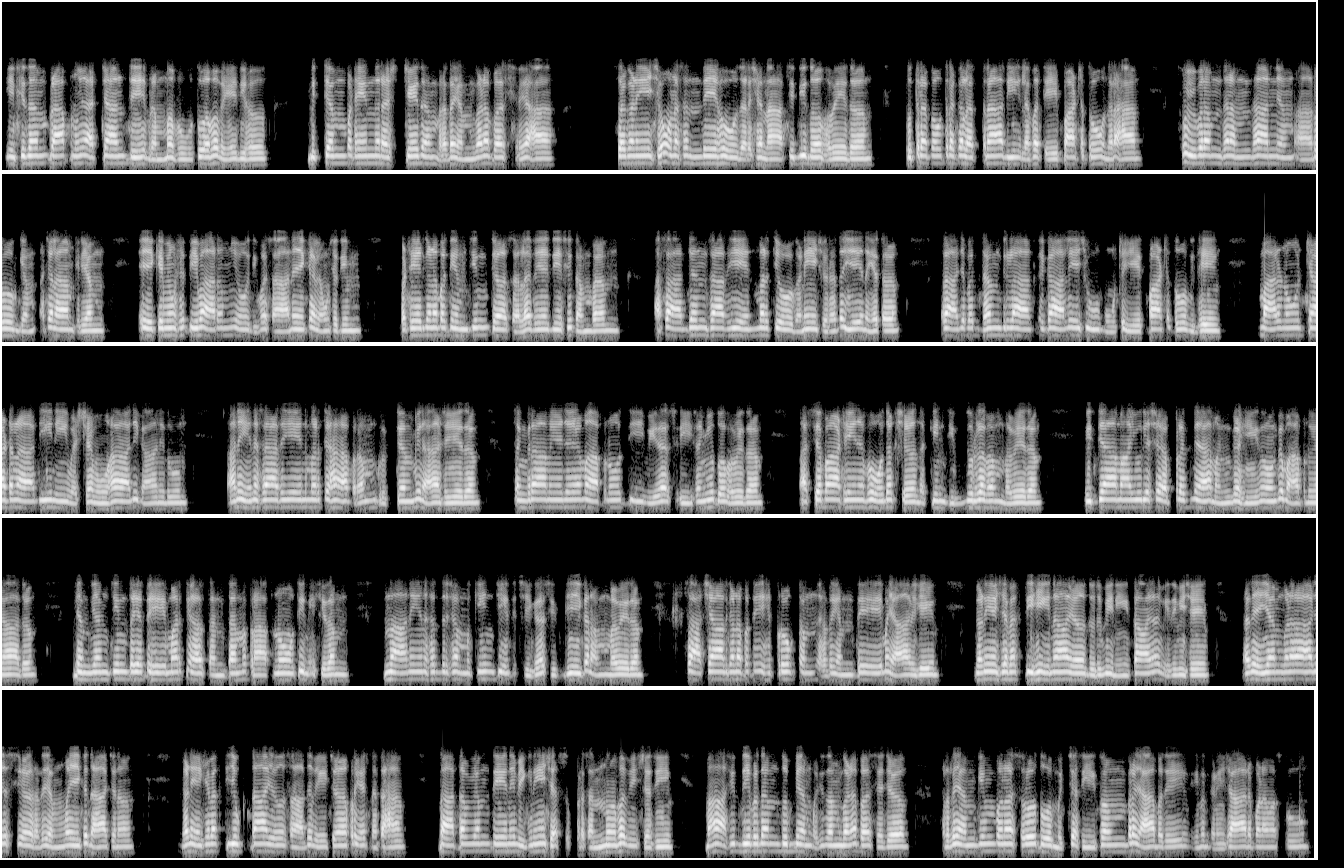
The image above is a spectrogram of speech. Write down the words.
ईप्सितं प्राप्नुयाच्चान्ते ब्रह्मभूतो भवेदिह नित्यं पठेन्नरश्चेदं हृदयं गणपस्य। स गणेशो न सन्देहो दर्शनात् सिद्धितो भवेत् पुत्रपौत्रकलत्रादि लभते पाठतो नरः। सुविबलं धनं धान्यम् आरोग्यम् अचलां श्रियम्। एकविंशतिवारं यो दिवसानेकविंशतिं पठेद्गणपतिं चिन्त्य स लभेदेशितं बलम् असाध्यं साधयेन्मर्त्यो गणेशहृदयेन यत्। राजबद्धं दृढाकालेषु मोचयेत् पाठतो विधे। मारणोच्चाटनादीनि वश्यमोहादिकानि तु अनेन साधयेन्मर्त्यः परं कृत्यं विनाशयेत्। सङ्ग्रामे जयमाप्नोति वीरश्रीसंयुतो भवेत्। अस्य पाठेन भो दक्ष न किञ्चित् दुर्लभं भवेत्। विद्यामायुर्यश प्रज्ञामङ्गहीनोऽङ्गमाप्नुयात्। यं यं चिन्तयते मर्त्यस्तन्तं प्राप्नोति निशिदम्। नानेन सदृशं किञ्चित् शीघ्रसिद्धीकरं भवेत् साक्षात् गणपतेः प्रोक्तं हृदयं ते मया विगे गणेशभक्तिहीनाय दुर्विनीताय विधिविषे। हृदयं गणराजस्य हृदयं वै कदाचन। गणेशभक्तियुक्ताय साधवे च प्रयत्नतः। दातव्यं तेन विघ्नेशः सुप्रसन्नो भविष्यसि। महासिद्धिप्रदं तुभ्यं खचितं गणपस्य च। हृदयं किं पुनः श्रोतुमिच्छसि त्वं प्रजापते। श्रीमद्गणेशार्पणमस्तु।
